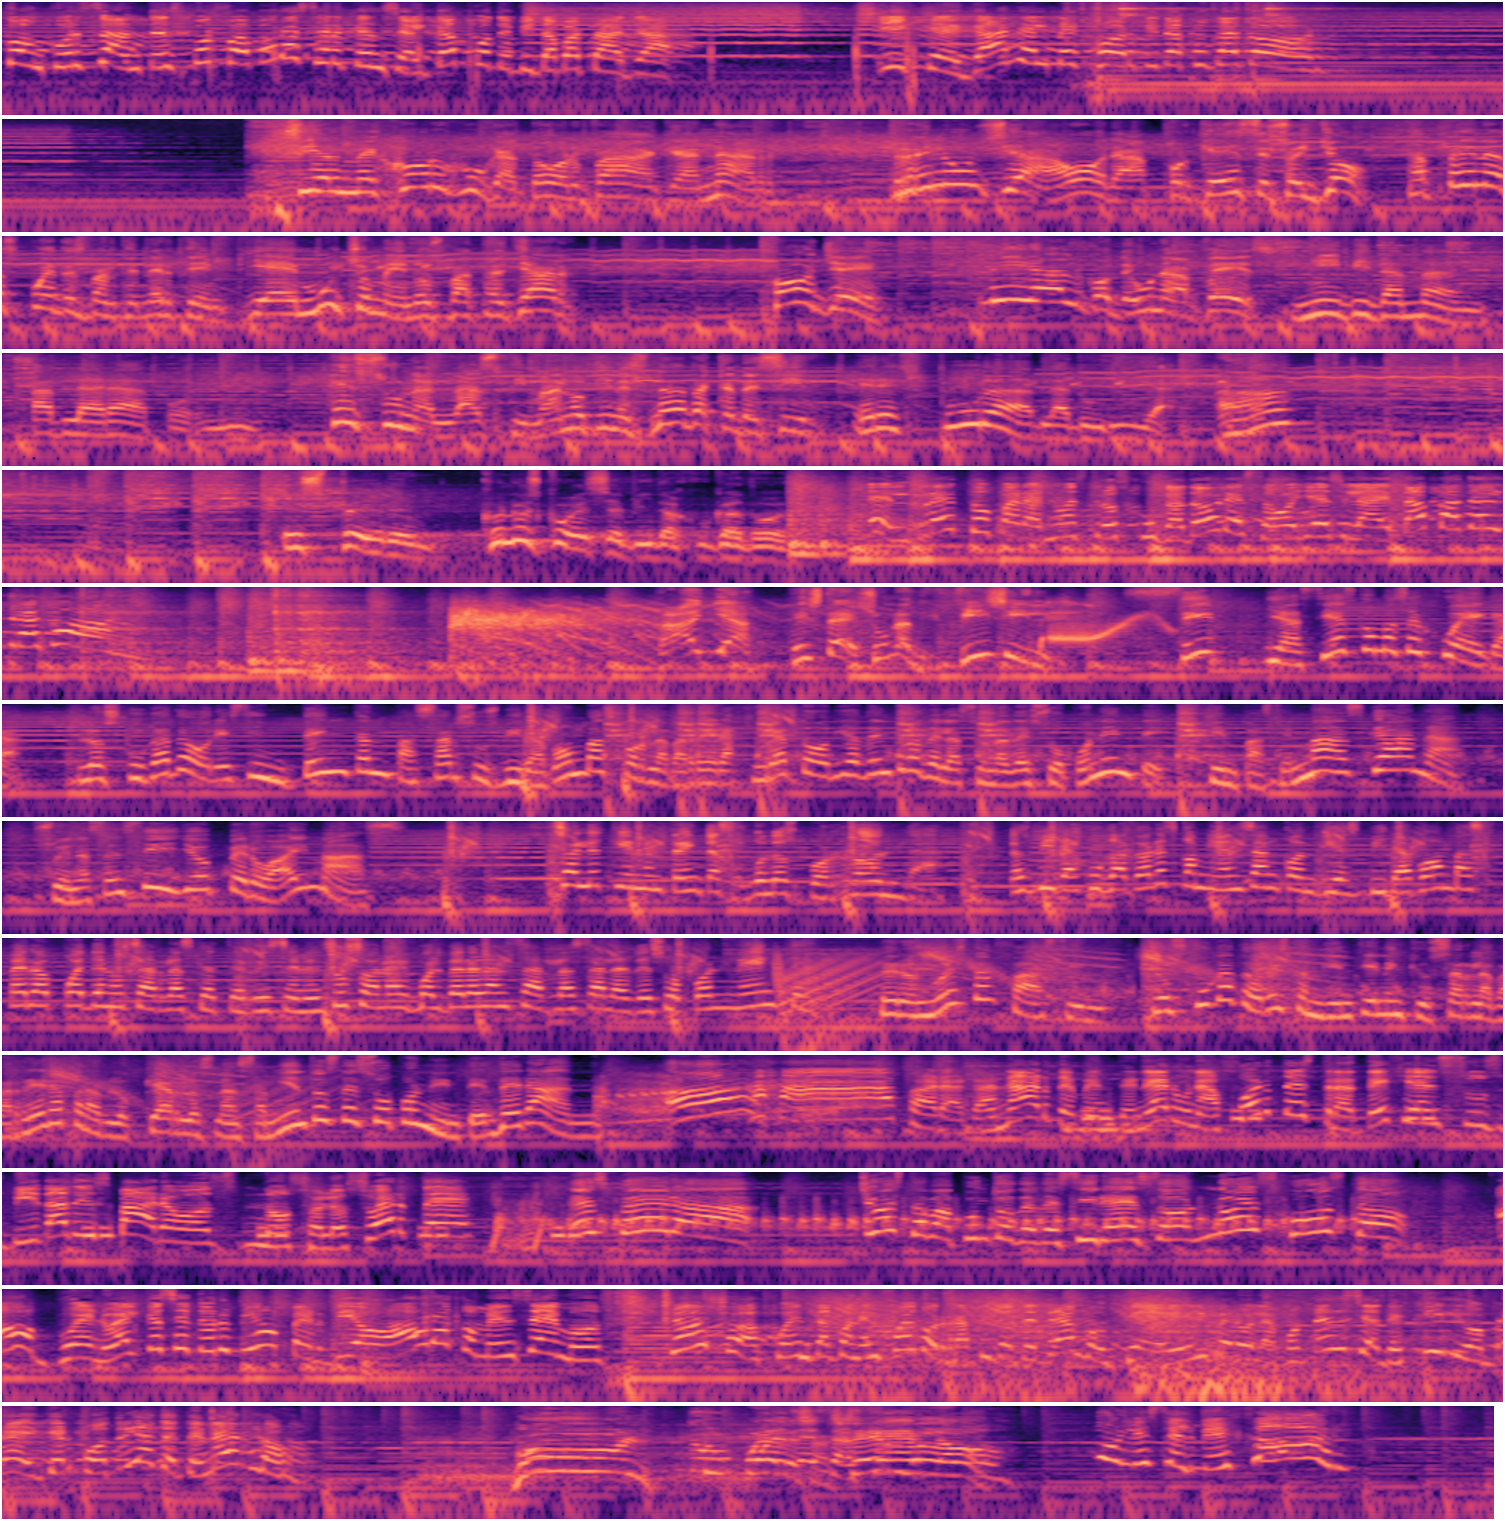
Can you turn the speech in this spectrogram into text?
Concursantes, por favor acérquense al campo de vida batalla. Y que gane el mejor vida jugador. Si el mejor jugador va a ganar, renuncia ahora porque ese soy yo. Apenas puedes mantenerte en pie, mucho menos batallar. Oye, di algo de una vez. Mi vida man hablará por mí. Es una lástima, no tienes nada que decir. Eres pura habladuría. ¿Ah? Esperen, conozco a ese vida jugador. El reto para nuestros jugadores hoy es la etapa del dragón. ¡Vaya! Esta es una difícil. Sí, y así es como se juega. Los jugadores intentan pasar sus vidabombas por la barrera giratoria dentro de la zona de su oponente. Quien pase más, gana. Suena sencillo, pero hay más. Solo tienen 30 segundos por ronda. Los vidajugadores comienzan con 10 vidabombas, pero pueden usarlas que aterricen en su zona y volver a lanzarlas a la de su oponente. Pero no es tan fácil. Los jugadores también tienen que usar la barrera para bloquear los lanzamientos de su oponente. Verán. ¡Ah! Para ganar deben tener una fuerte estrategia en sus vida disparos, no solo suerte. ¡Espera! Yo estaba a punto de decir eso. ¡No es justo! Oh, bueno, el que se durmió perdió. Ahora comencemos. Joshua cuenta con el fuego rápido de Dragon Gale, pero la potencia de Helio Breaker podría detenerlo. ¡Bull! ¡Tú puedes hacerlo! ¡Bull es el mejor!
